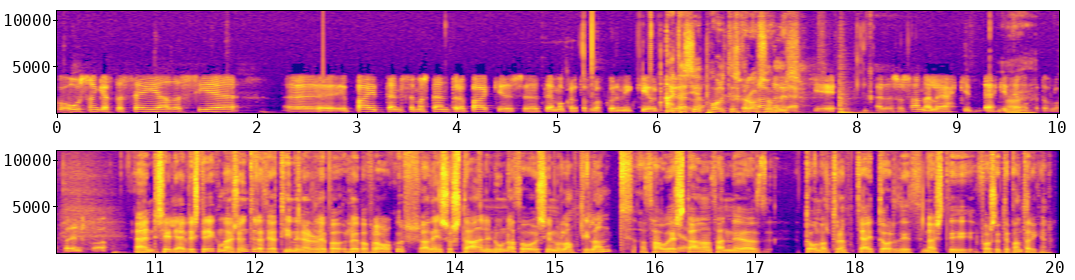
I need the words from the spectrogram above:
sko ósangjart að segja að það sé uh, Biden sem að stendur að baki þessu demokrataflokkurinn í Georgi Þetta sé pólitískar ásóknir Er það svo sannlega ekki, ekki demokrataflokkurinn sko. En Silja, ef við strykum aðeins undir að því að tímin er að hlaupa, hlaupa frá já. okkur að eins og staðin er núna þó að sé nú langt í land að þá er já. staðan þannig að Donald Trump gæti orðið næsti fórseti bandaríkjana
